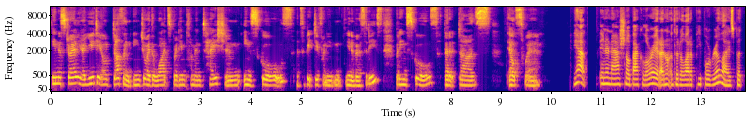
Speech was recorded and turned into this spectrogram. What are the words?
in Australia, UDL doesn't enjoy the widespread implementation in schools. It's a bit different in universities, but in schools that it does elsewhere. Yeah, international baccalaureate, I don't know that a lot of people realize, but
